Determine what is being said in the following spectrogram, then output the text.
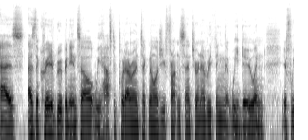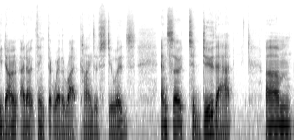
as as the creative group in Intel, we have to put our own technology front and center in everything that we do. And if we don't, I don't think that we're the right kinds of stewards. And so to do that, um,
